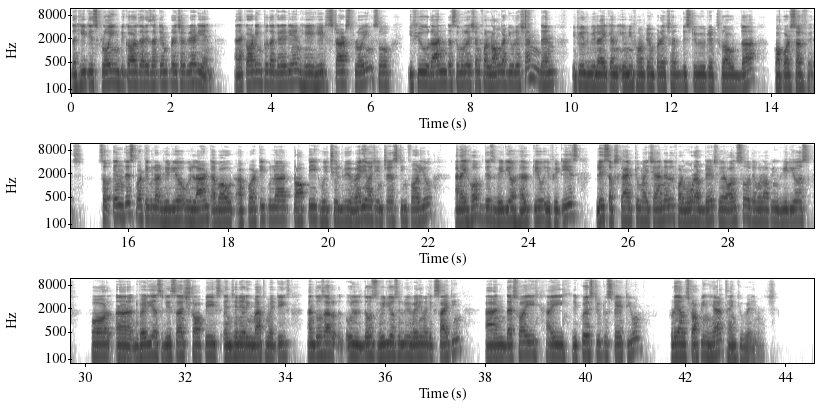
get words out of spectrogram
the heat is flowing because there is a temperature gradient. And according to the gradient heat starts flowing. So if you run the simulation for longer duration then it will be like an uniform temperature distributed throughout the copper surface. So in this particular video we learned about a particular topic which will be very much interesting for you. And i hope this video helped you. If it is please subscribe to my channel for more updates. We are also developing videos for uh, various research topics engineering mathematics. And those are will those videos will be very much exciting and that's why i request you to stay tuned. Today i'm stopping here. Thank you very much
